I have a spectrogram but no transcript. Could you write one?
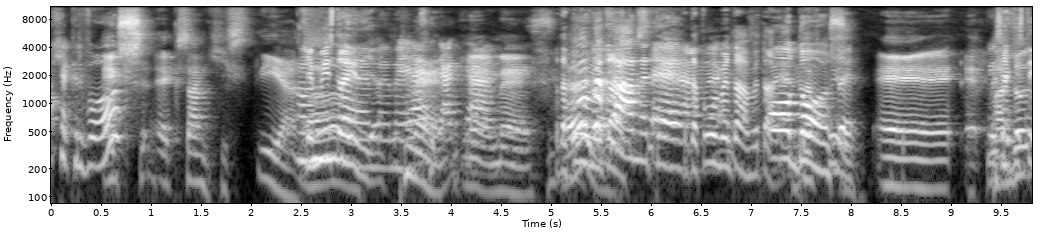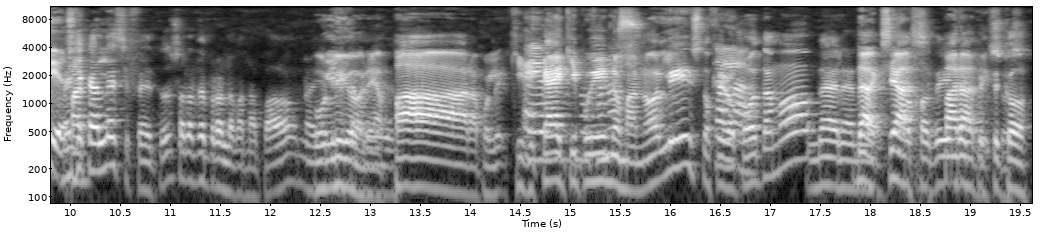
όχι ακριβώς. Εξ, εξαγχιστία. Και εμείς τα Ναι, ίδια. ναι, ναι. Ναι, Τι να ναι, ναι. κάνεις. Θα τα Δεν πούμε τα μετά. κάνετε. Θα τα πούμε μετά. μετά. Όντως. Ναι. Ε, ε, Της παντό- αγχιστίας. Με είχε πα- καλέσει φέτος, αλλά δεν πρόλαβα να πάω. να Πολύ γίνει ωραία. κάτι. Πάρα πολύ. Και ειδικά Ε, εκεί που προφανώς. είναι ο Μανώλη, στο Καλά. Φυροπόταμο. Ναι, ναι, ναι. Εντάξει, Το άσε, έχω δει, είναι παράδεισος. εκπληκτικό.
